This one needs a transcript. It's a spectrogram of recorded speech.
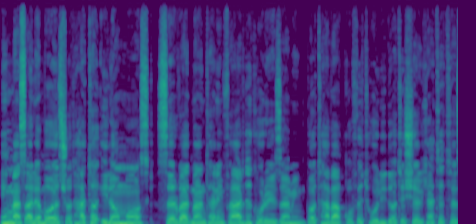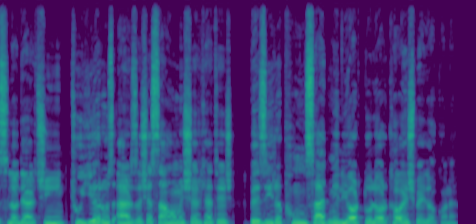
این مسئله باعث شد حتی ایلان ماسک ثروتمندترین فرد کره زمین با توقف تولیدات شرکت تسلا در چین تو یه روز ارزش سهام شرکتش به زیر 500 میلیارد دلار کاهش پیدا کنه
